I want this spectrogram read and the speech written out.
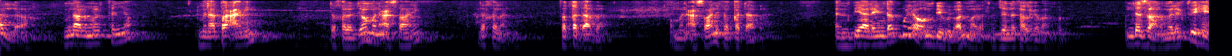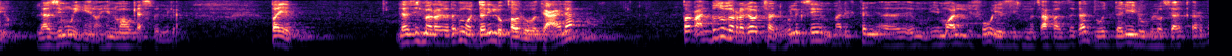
ألا من قال الملتنيا من أطاعني دخل الجنة من عصاني دخل النار فقد أبى ومن عصاني فقد أبى أنبياء لين دقوا يا أنبي بلوال مالت جنة القبان بلوال እንደዛ ነው መልእክቱ ይሄ ነው ላዚሙ ይሄ ነው ይሄን ማወቅ ያስፈልጋል طيب ለዚህ መረጃ ደግሞ ወደሊሉ قوله تعالى طبعا ብዙ መረጃዎች አሉ ሁሉ ጊዜ መልእክተኛ የሙአሊፉ የዚህ መጽሐፍ አዘጋጅ ወደሊሉ ብሎ ሲያቀርቡ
